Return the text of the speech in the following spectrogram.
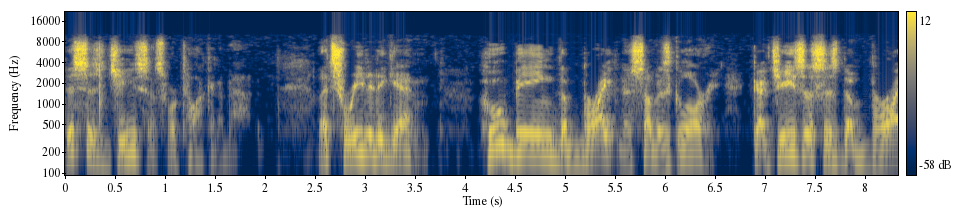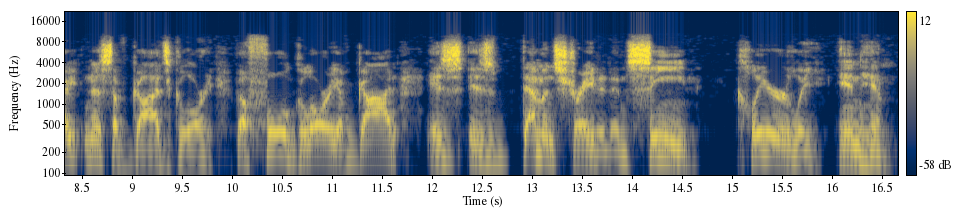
This is Jesus we're talking about. Let's read it again. Who being the brightness of his glory. God, Jesus is the brightness of God's glory. The full glory of God is, is demonstrated and seen clearly in him.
